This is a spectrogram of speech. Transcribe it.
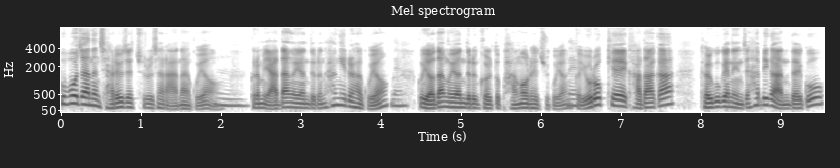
후보자는 자료 제출을 잘 안 하고요. 음. 그러면 야당 의원들은 항의를 하고요. 네. 그 여당 의원들은 그걸 또 방어를 해주고요. 네. 그러니까 요렇게 가다가 결국에는 이제 합의가 안 되고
